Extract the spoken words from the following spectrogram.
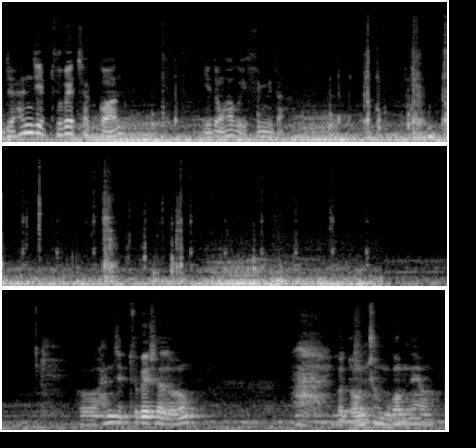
이제 한 집 두 배 차권 이동하고 있습니다. 어, 한 집 두 배 차도 아, 이것도 엄청 무겁네요.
